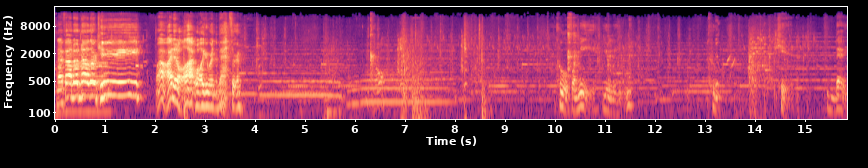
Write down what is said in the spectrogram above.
And I found another key. Wow, I did a lot while you were in the bathroom. Cool. For me, you mean? Cool. Kid. Daddy.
